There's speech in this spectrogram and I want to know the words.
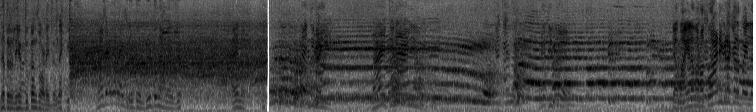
जत्रेला एक दुकान सोडायचं नाही. मजा करायची. रिटून रिटून आणायचं. आहे ना? ती नाही ती नाही आली. तिकडे. त्या बाईला मारा तो आणि इकडे कर पहिलं.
